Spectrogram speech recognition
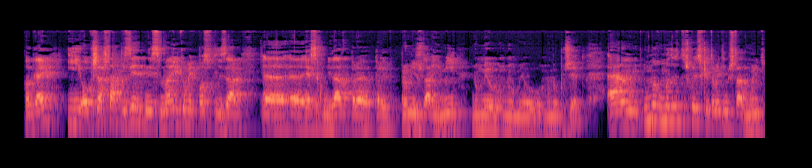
ok? E, ou que já está presente nesse meio, como é que posso utilizar essa comunidade para, para, para me ajudarem a mim no meu, no meu, no meu projeto. Um, uma, uma das outras coisas que eu também tenho gostado muito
